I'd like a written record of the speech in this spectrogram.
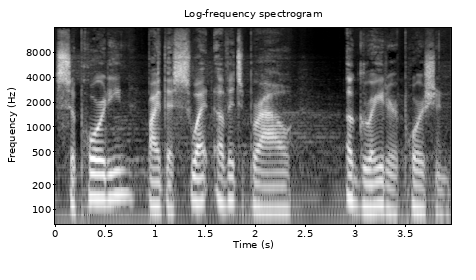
supporting by the sweat of its brow a greater portion.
